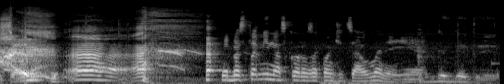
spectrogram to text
сюди. Тебе стаміна скоро закінчиться, а у мене є ГГГ.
